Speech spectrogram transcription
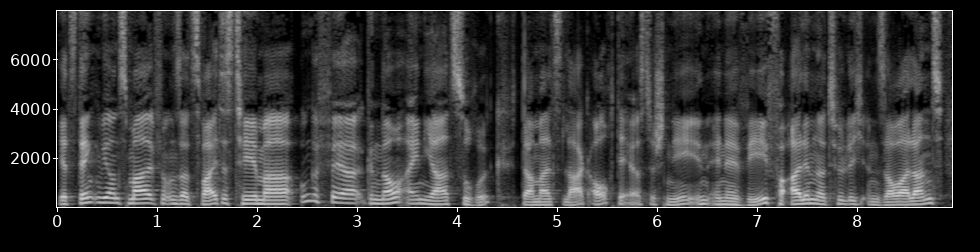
Jetzt denken wir uns mal für unser zweites Thema ungefähr genau ein Jahr zurück. Damals lag auch der erste Schnee in NRW, vor allem natürlich in Sauerland.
